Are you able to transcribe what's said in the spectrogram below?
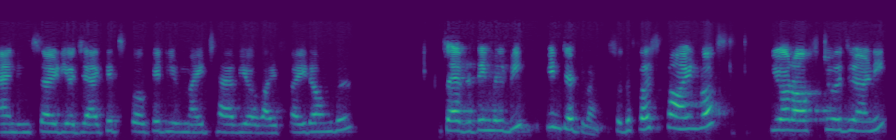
and inside your jacket's pocket you might have your wi-fi dongle so everything will be intertwined so the first point was you're off to a journey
